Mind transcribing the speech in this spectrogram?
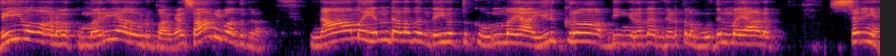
தெய்வமானவுக்கு மரியாதை கொடுப்பாங்க. சாமி பார்த்துக்கிறோம். நாம எந்த அளவு அந்த தெய்வத்துக்கு உண்மையா இருக்கிறோம் அப்படிங்கிறத இந்த இடத்துல முதன்மையானது சரிங்க.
